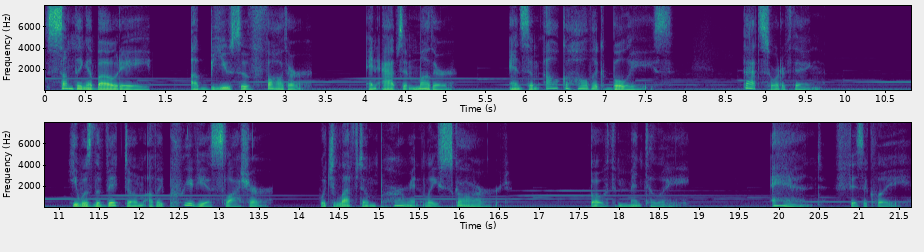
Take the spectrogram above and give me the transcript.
Something about a abusive father an absent mother, and some alcoholic bullies. That sort of thing. He was the victim of a previous slasher, which left him permanently scarred, both mentally and physically.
